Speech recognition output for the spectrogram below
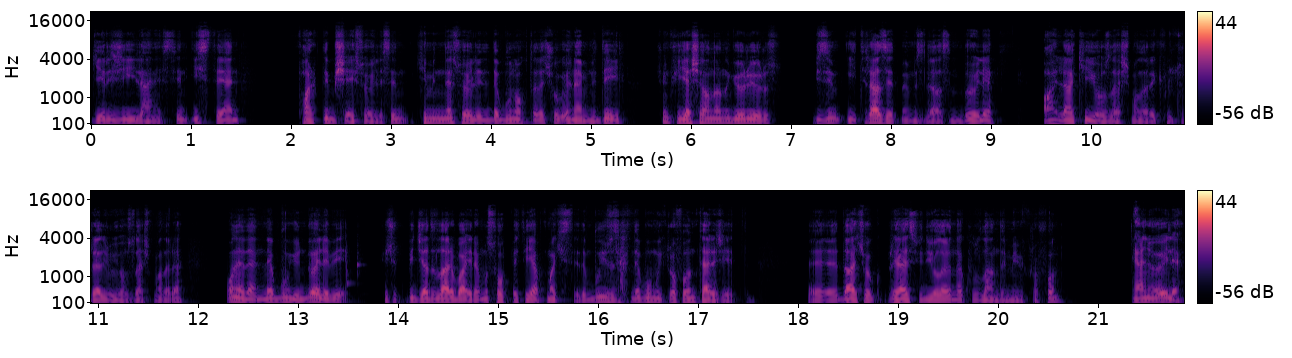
gerici ilan etsin. isteyen farklı bir şey söylesin. Kimin ne söylediği de bu noktada çok önemli değil. Çünkü yaşananı görüyoruz. Bizim itiraz etmemiz lazım. Böyle ahlaki yozlaşmalara, kültürel yozlaşmalara. O nedenle bugün böyle bir küçük bir Cadılar Bayramı sohbeti yapmak istedim. Bu yüzden de bu mikrofonu tercih ettim. Ee, daha çok Reels videolarında kullandığım bir mikrofon. Yani öyle.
